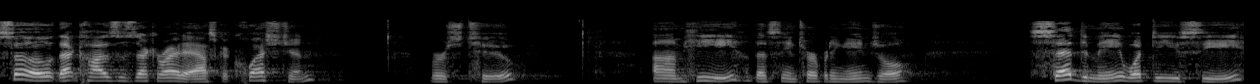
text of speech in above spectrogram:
So that causes Zechariah to ask a question. Verse 2. Um, he, that's the interpreting angel, said to me, what do you see?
